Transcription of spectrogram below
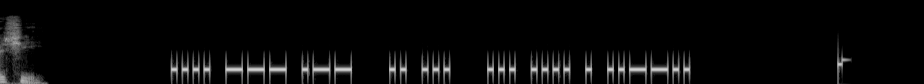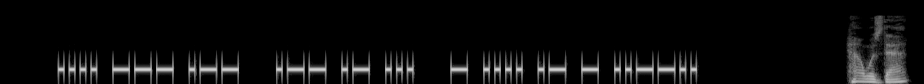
Is she? How was that?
